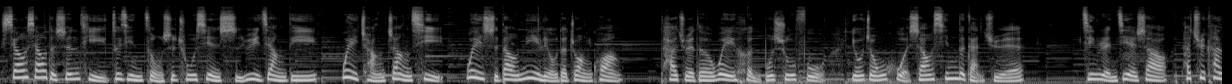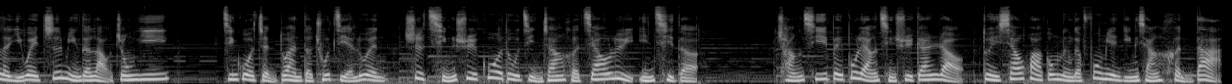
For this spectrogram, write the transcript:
潇潇的身体最近总是出现食欲降低、胃肠胀气、胃食道逆流的状况。他觉得胃很不舒服，有种火烧心的感觉。经人介绍，他去看了一位知名的老中医，经过诊断得出结论是情绪过度紧张和焦虑引起的。长期被不良情绪干扰，对消化功能的负面影响很大。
